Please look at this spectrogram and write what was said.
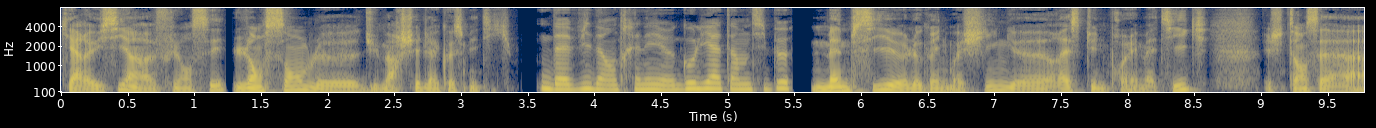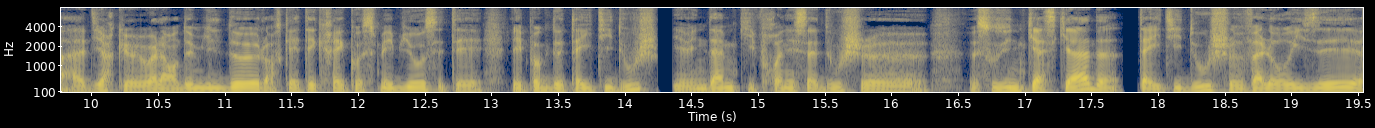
qui a réussi à influencer l'ensemble du marché de la cosmétique. David a entraîné euh, Goliath un petit peu. Même si euh, le greenwashing euh, reste une problématique, je tendance à, dire que voilà, en 2002, lorsqu'a été créé Cosmebio, c'était l'époque de Tahiti Douche. Il y avait une dame qui prenait sa douche sous une cascade. Tahiti Douche valorisait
